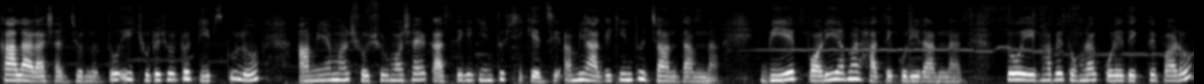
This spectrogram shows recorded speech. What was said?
কালার আসার জন্য। তো এই ছোট ছোট টিপসগুলো আমি আমার শ্বশুরমশাইয়ের কাছ থেকে কিন্তু শিখেছি। আমি আগে কিন্তু জানতাম না। বিয়ের পরই আমার হাতে করি রান্নার। তো এভাবে তোমরা করে দেখতে পারো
